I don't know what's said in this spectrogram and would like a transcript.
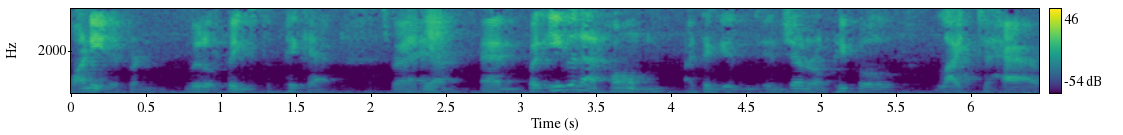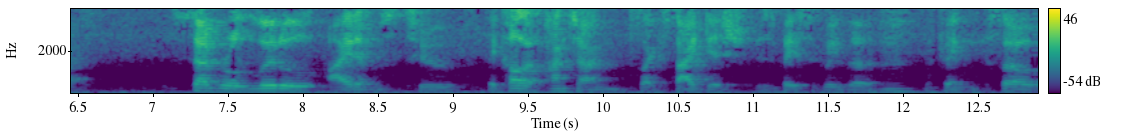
20 different little things to pick at. That's right. And, yeah. And but even at home, I think in, in general, people like to have several little items to. They call it banchan. It's like side dish is basically the, the thing. So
